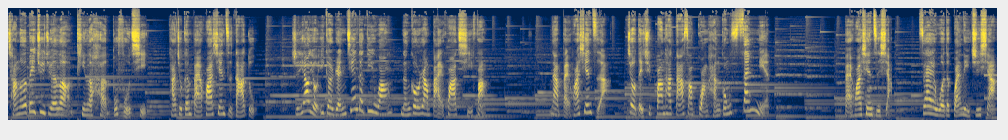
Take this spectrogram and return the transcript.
嫦娥被拒绝了，听了很不服气，她就跟百花仙子打赌，只要有一个人间的帝王能够让百花齐放，那百花仙子啊。就得去帮他打扫广寒宫三年。百花仙子想，在我的管理之下，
